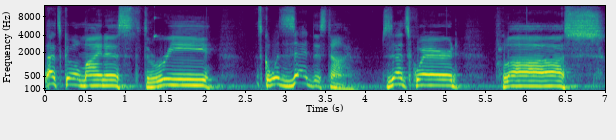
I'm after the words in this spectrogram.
Let's go minus 3. Let's go with z this time. z squared plus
